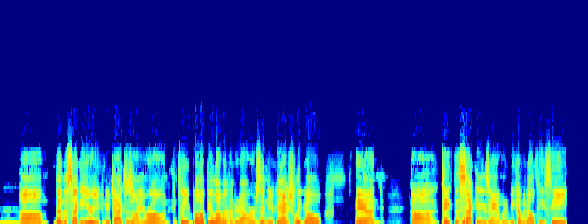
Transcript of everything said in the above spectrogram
Mhm. Um, then the second year you can do taxes on your own until you build up the 1100 hours. Then you can actually go and uh, take the second exam and become an LTC,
